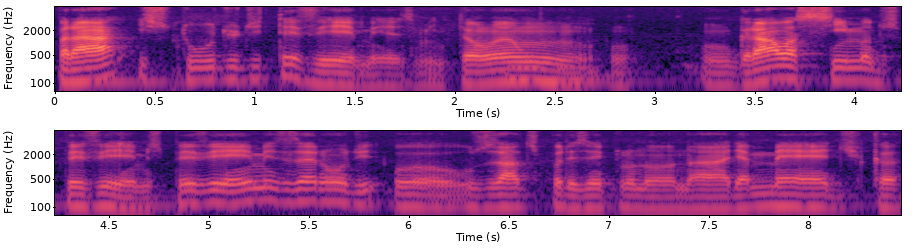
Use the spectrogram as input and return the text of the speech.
para estúdio de TV mesmo. Então, é um, um, um grau acima dos PVMs. PVMs eram usados, por exemplo, no- na área médica,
